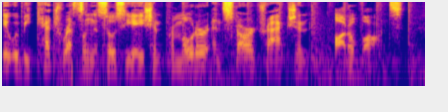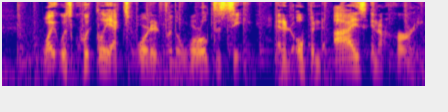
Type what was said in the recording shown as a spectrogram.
it would be Catch Wrestling Association promoter and star attraction Otto Wanz. White was quickly exported for the world to see, and it opened eyes in a hurry.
